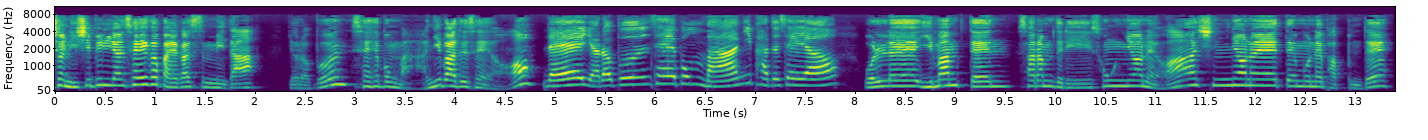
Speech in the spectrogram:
2021년 새해가 밝았습니다. 여러분 새해 복 많이 받으세요. 네, 여러분 새해 복 많이 받으세요. 원래 이맘땐 사람들이 송년회와 신년회 때문에 바쁜데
